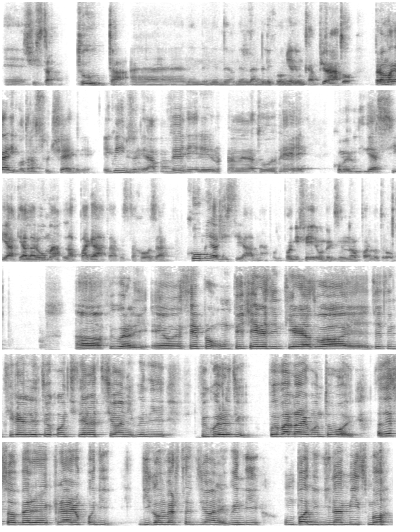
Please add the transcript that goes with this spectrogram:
eh, ci sta tutta eh, nel, nel, nell'economia di un campionato, però magari potrà succedere e quindi bisognerà vedere un allenatore come Rudy Garcia, che alla Roma l'ha pagata questa cosa, come la gestirà a Napoli. Poi mi fermo perché sennò parlo troppo. Ah, figurati, è sempre un piacere sentire, la tua, cioè, sentire le tue considerazioni, quindi figurati, puoi parlare quanto vuoi. Adesso per creare un po' di, di conversazione, quindi un po' di dinamismo,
